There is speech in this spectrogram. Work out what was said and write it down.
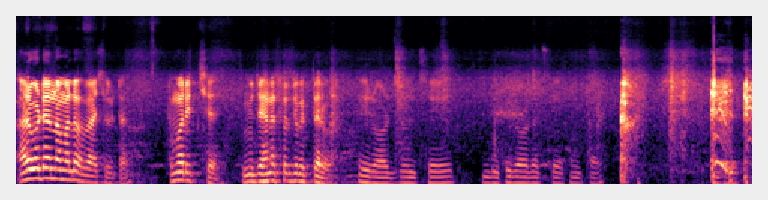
আর ওটা নামালে হবে আসলেটা। তোমার ইচ্ছে তুমি যেখানে সহ্য করতে পারবা। এই রড জ্বলছে দুটি রড আছে এখানটায়।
